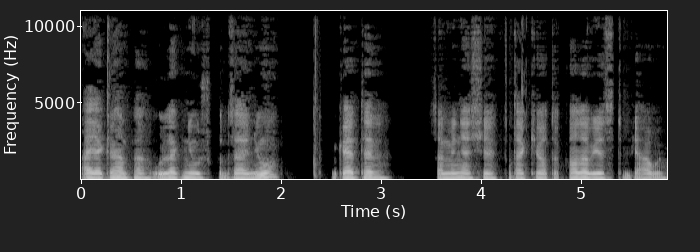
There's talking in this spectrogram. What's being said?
A jak lampa ulegnie uszkodzeniu, getter zamienia się w taki oto kolor, jest biały.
